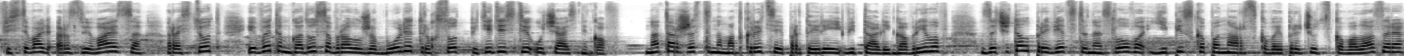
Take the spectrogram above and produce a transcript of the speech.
Фестиваль развивается, растет и в этом году собрал уже более 350 участников. На торжественном открытии протеерей Виталий Гаврилов зачитал приветственное слово епископа Нарского и Причудского Лазаря,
